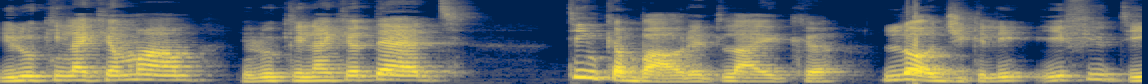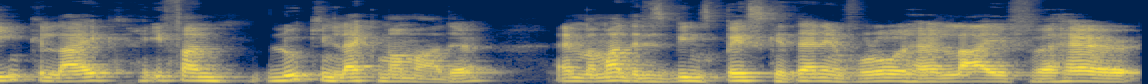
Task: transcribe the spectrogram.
You're looking like your mom, you're looking like your dad. Think about it like logically, if you think like if I'm looking like my mother, and my mother has been pescatarian for all her life, her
